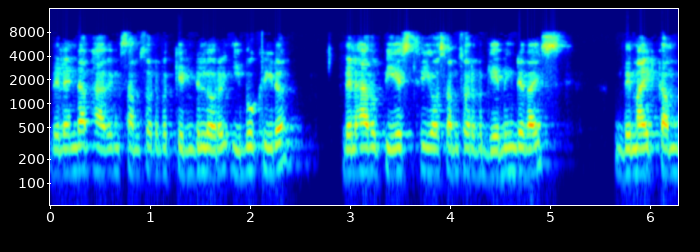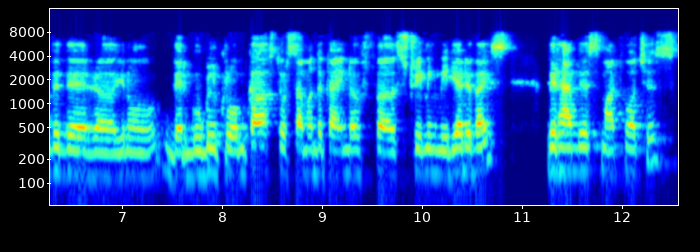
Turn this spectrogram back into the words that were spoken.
They'll end up having some sort of a Kindle or an ebook reader. They'll have a PS3 or some sort of a gaming device. They might come with their, uh, you know, their Google Chromecast or some other kind of uh, streaming media device. They'll have their smartwatches.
